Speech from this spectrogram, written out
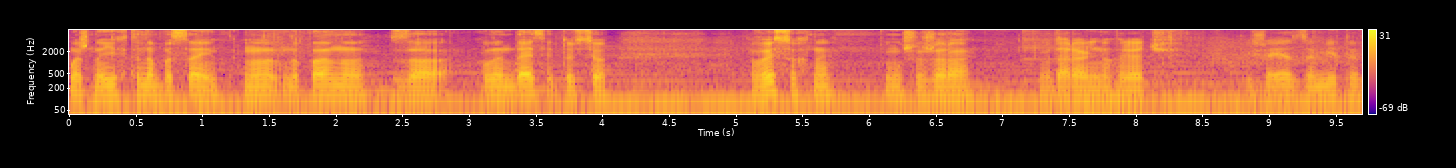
Можна їхати на басейн. Ну, напевно, за хвилин 10 то все висохне, тому що жара, вода реально гаряча. І ще я замітив,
